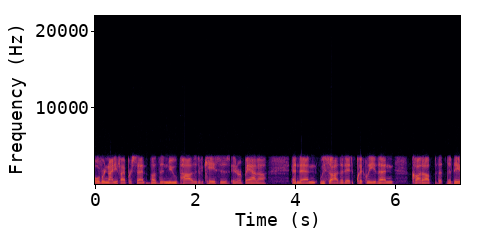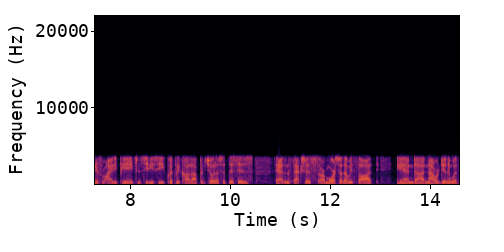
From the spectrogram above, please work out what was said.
over 95% of the new positive cases in Urbana. And then we saw that it quickly then caught up, the, the data from IDPH and CDC quickly caught up and showed us that this is as infectious or more so than we thought. And uh, now we're dealing with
